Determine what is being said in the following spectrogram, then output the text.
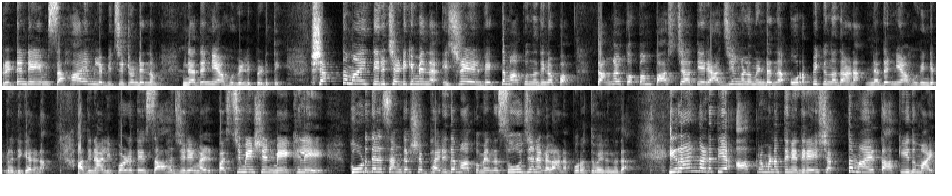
ബ്രിട്ടന്റെയും സഹായം ലഭിച്ചിട്ടുണ്ടെന്നും നെതന്യാഹു വെളിപ്പെടുത്തി. ശക്തമായി തിരിച്ചടിക്കുമെന്ന് ഇസ്രയേൽ വ്യക്തമാക്കുന്നതിനൊപ്പം തങ്ങൾക്കൊപ്പം പാശ്ചാത്യ രാജ്യങ്ങളുമുണ്ടെന്ന് ഉറപ്പിക്കുന്നതാണ് നെതന്യാഹുവിന്റെ പ്രതികരണം. അതിനാൽ ഇപ്പോഴത്തെ സാഹചര്യങ്ങൾ പശ്ചിമേഷ്യൻ മേഖലയെ കൂടുതൽ സംഘർഷഭരിതമാക്കുമെന്ന സൂചനകളാണ് പുറത്തുവരുന്നത്. ഇറാൻ നടത്തിയ ആക്രമണത്തിനെതിരെ ശക്തമായ താക്കീതുമായി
